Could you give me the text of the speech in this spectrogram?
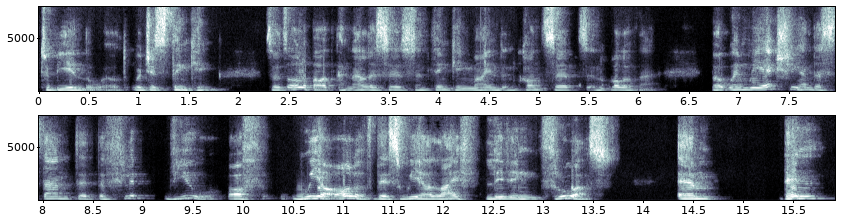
to be in the world which is thinking. So it's all about analysis and thinking mind and concepts and all of that but when we actually understand that the flip view of we are all of this, we are life living through us, um, then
